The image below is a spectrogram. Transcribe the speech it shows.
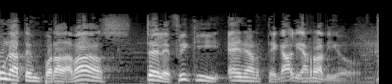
Una temporada más, Telefriki en Artegalia Radio.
